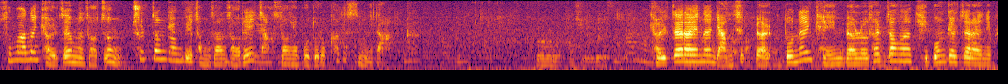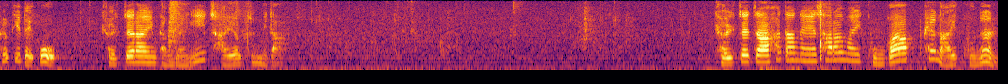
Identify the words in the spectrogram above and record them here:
수많은 결제 문서 중 출장 경비 정산서를 작성해 보도록 하겠습니다. 결제 라인은 양식별 또는 개인별로 설정한 기본 결제 라인이 표기되고 결제 라인 변경이 자유롭습니다. 결제자 하단의 사람 아이콘과 펜 아이콘은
